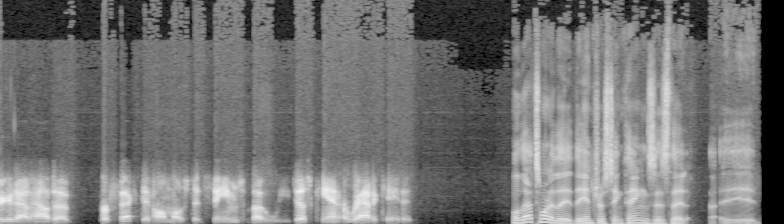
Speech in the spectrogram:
figured out how to perfect it almost, it seems, but we just can't eradicate it. Well, that's one of the, the interesting things is that uh, it,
